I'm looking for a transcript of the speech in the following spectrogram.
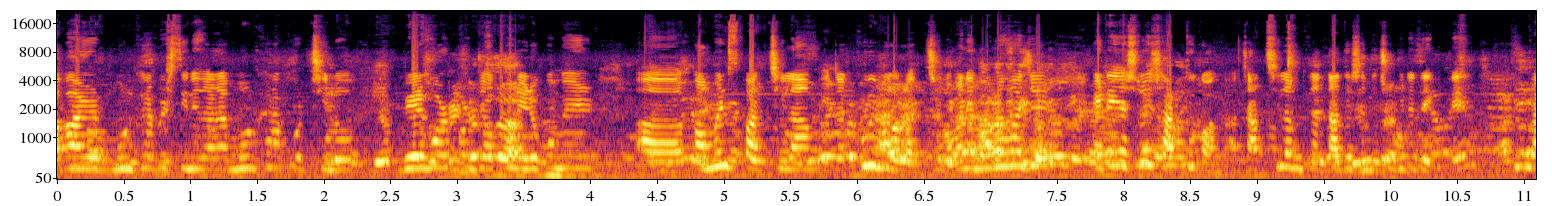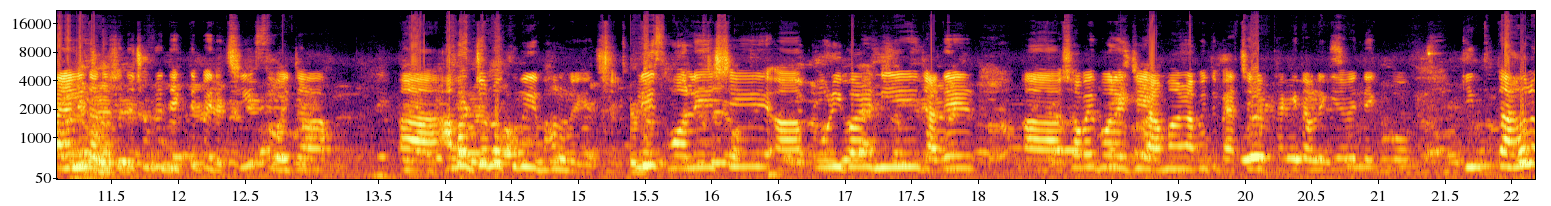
আবার মন খারাপের সিনে তারা মন খারাপ করছিল। বের হওয়ার পর যখন এরকমের কমেন্টস পাচ্ছিলাম এটা খুবই ভালো লাগছিল। মানে মনে হয় যে এটাই আসলে সার্থকতা চাচ্ছিলাম তাদের সাথে ছবিটা দেখতে ফাইনালি তাদের সাথে ছবিটা দেখতে পেরেছি তো এটা আমার জন্য খুবই ভালো লেগেছে। প্লিজ হলে এসে পরিবার নিয়ে যাদের সবাই বলে যে আমার, আমি তো ব্যাচেলার থাকি, তাহলে কীভাবে দেখব? কিন্তু তাহলে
